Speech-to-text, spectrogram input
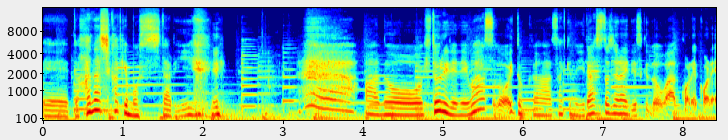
えーと話しかけもしたり。あの一人でね「わあすごい」とかさっきのイラストじゃないですけど「わあこれこれ」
